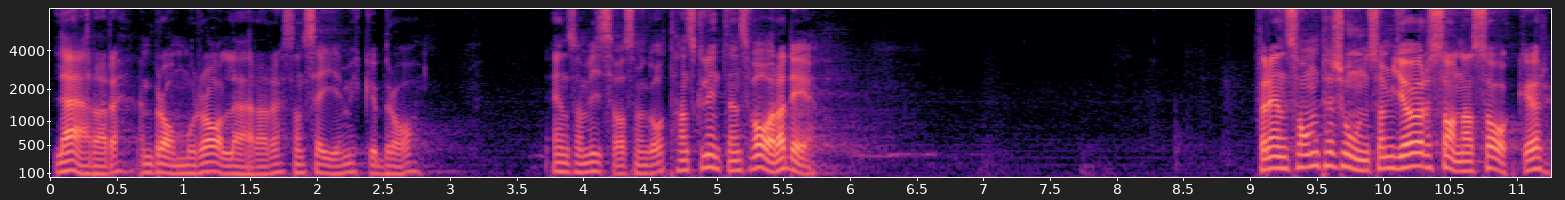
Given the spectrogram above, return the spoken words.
lärare, en bra morallärare som säger mycket bra. En som visar vad som är gott. Han skulle inte ens vara det. För en sån person som gör sådana saker,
